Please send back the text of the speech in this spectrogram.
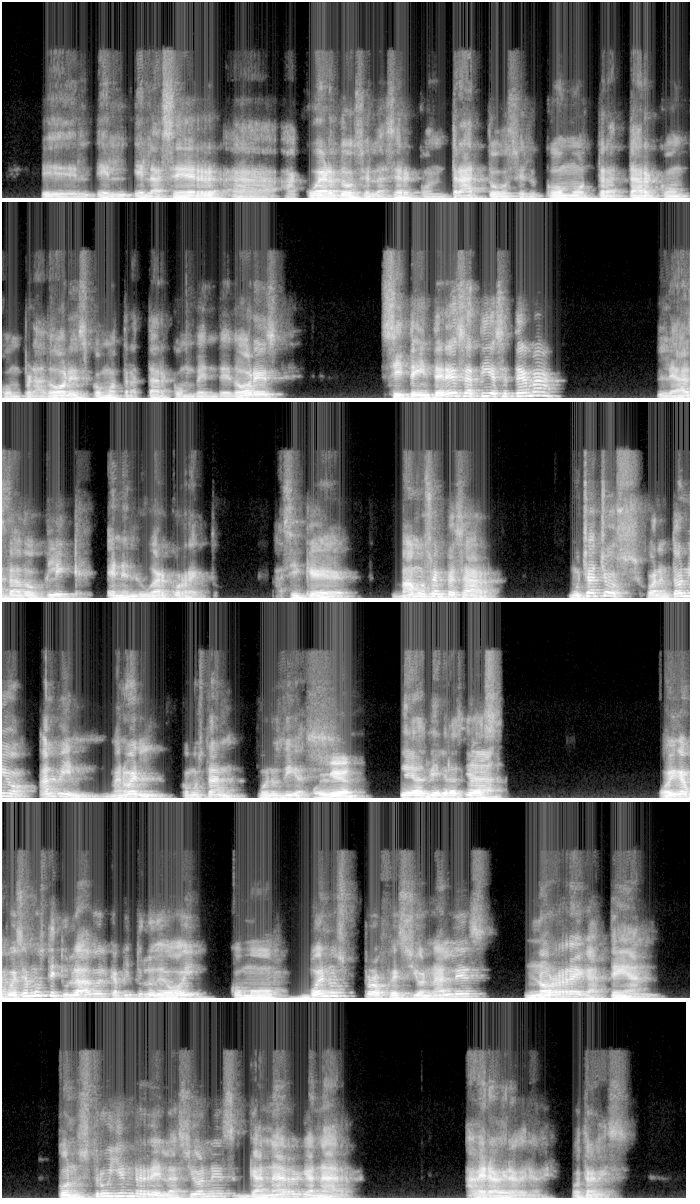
El, el, el, hacer uh, acuerdos, el hacer contratos, el cómo tratar con compradores, cómo tratar con vendedores. Si te interesa a ti ese tema, le has dado clic en el lugar correcto. Así que vamos a empezar. Muchachos, Juan Antonio, Alvin, Manuel, ¿cómo están? Buenos días. Muy bien. Días, bien, gracias. Oigan, pues hemos titulado el capítulo de hoy como Buenos profesionales no regatean, construyen relaciones ganar, ganar. A ver, a ver, a ver, a ver, otra vez.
